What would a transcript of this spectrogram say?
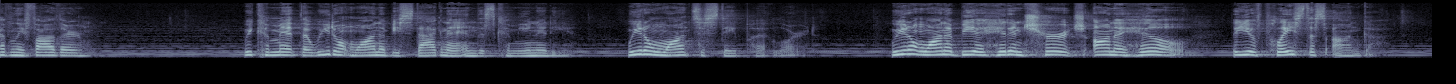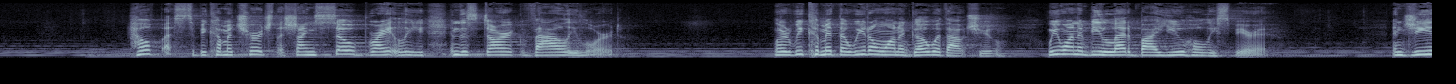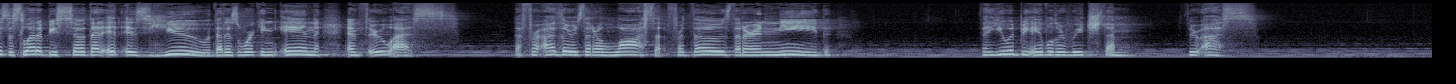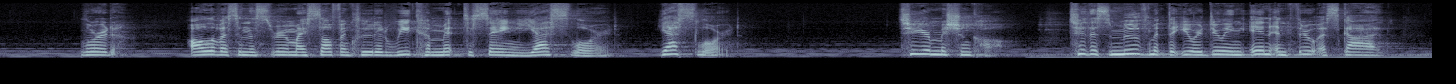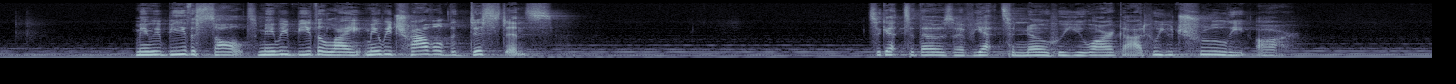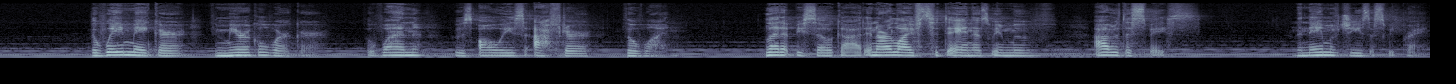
Heavenly Father, we commit that we don't want to be stagnant in this community. We don't want to stay put, Lord. We don't want to be a hidden church on a hill that you have placed us on, God. Help us to become a church that shines so brightly in this dark valley, Lord. Lord, we commit that we don't want to go without you. We want to be led by you, Holy Spirit. And Jesus, let it be so that it is you that is working in and through us. That for others that are lost, that for those that are in need, that you would be able to reach them through us. Lord, all of us in this room, myself included, we commit to saying, Yes, Lord. Yes, Lord. To your mission call, to this movement that you are doing in and through us, God. May we be the salt. May we be the light. May we travel the distance to get to those who have yet to know who you are, God, who you truly are. The waymaker, the miracle worker, the one who's always after the one. Let it be so, God, in our lives today and as we move out of this space. In the name of Jesus, we pray.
